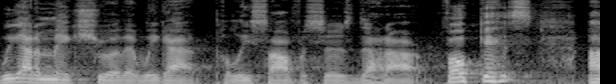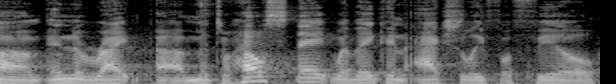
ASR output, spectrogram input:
we got to make sure that we got police officers that are focused um, in the right uh, mental health state where they can actually fulfill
